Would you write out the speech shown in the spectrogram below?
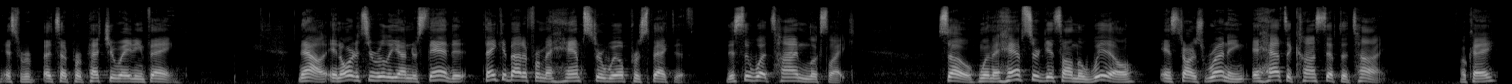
It's, it's a perpetuating thing. Now, in order to really understand it, think about it from a hamster wheel perspective. This is what time looks like. So when the hamster gets on the wheel and starts running, it has the concept of time. Okay?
